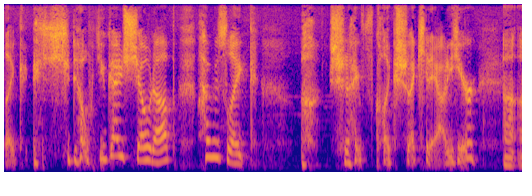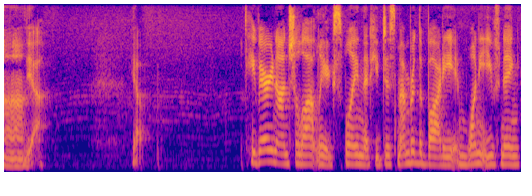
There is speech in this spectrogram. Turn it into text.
like you know you guys showed up. I was like, should I like should I get out of here? Uh uh Yeah. He very nonchalantly explained that he dismembered the body in one evening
